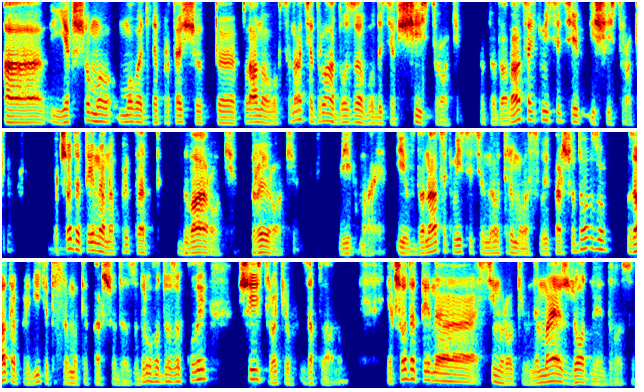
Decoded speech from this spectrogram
А якщо мова йде про те, що е, планова вакцинація, друга доза вводиться в 6 років, тобто 12 місяців і 6 років. Якщо дитина, наприклад, 2 роки, 3 роки вік має, і в 12 місяців не отримала свою першу дозу, завтра прийдіть отримати першу дозу. Другу дозу коли? 6 років за планом. Якщо дитина 7 років не має жодної дози,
